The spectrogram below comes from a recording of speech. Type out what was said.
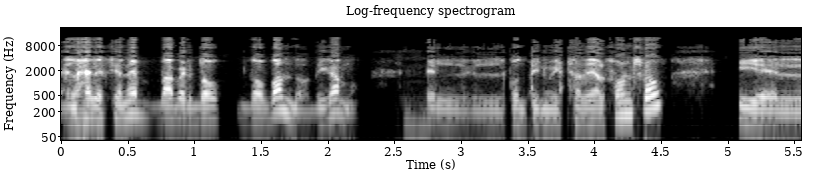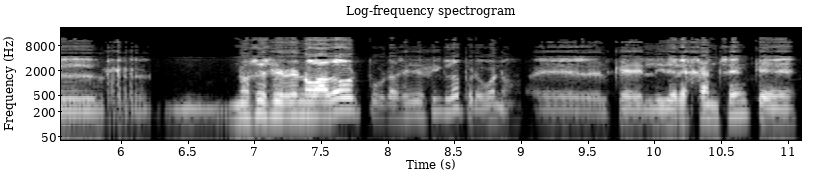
en las elecciones va a haber dos, dos bandos digamos. El, el continuista de Alfonso y el no sé si renovador por así decirlo pero bueno el que lidere Hansen que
